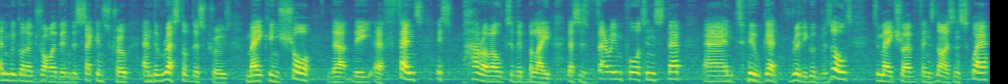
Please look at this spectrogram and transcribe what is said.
and we're going to drive in the second screw and the rest of the screws making sure that the uh, fence is parallel to the blade. This is very important step and to get really good results to make sure everything's nice and square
